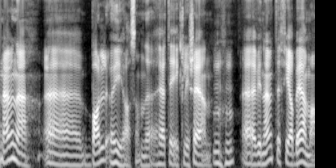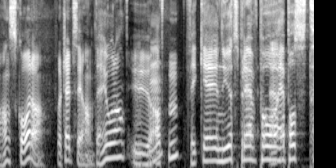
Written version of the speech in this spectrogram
nevne eh, Balløya, som det heter i klisjeen. Mhm. eh, vi nevnte Fiabema. Han skåra for Chelsea, han. Det gjorde han. U18. Fikk eh, nyhetsbrev på e-post.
